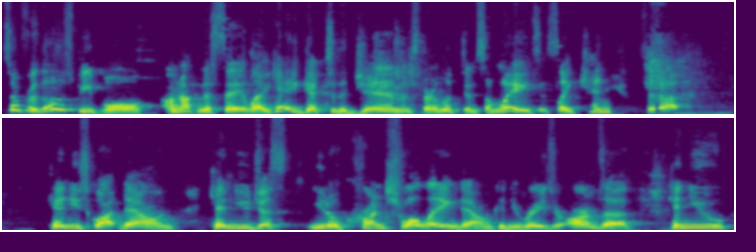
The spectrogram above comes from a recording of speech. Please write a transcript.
So for those people, I'm not going to say like, hey, get to the gym and start lifting some weights. It's like, can you sit up? Can you squat down? Can you just, you know, crunch while laying down? Can you raise your arms up? Can you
